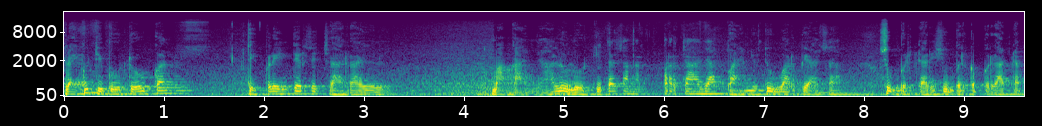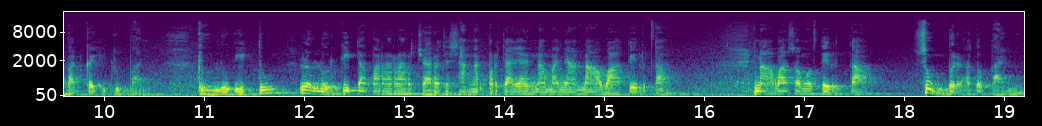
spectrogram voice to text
Lah iku dibodohkan, dipelintir sejarah itu. Makanya leluhur kita sangat percaya banyu itu luar biasa. Sumber dari sumber keberadaban kehidupan. Dulu itu leluhur kita para raja-raja sangat percaya yang namanya Nawa Tirta. Nawa Songo Tirta, sumber atau banyu.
